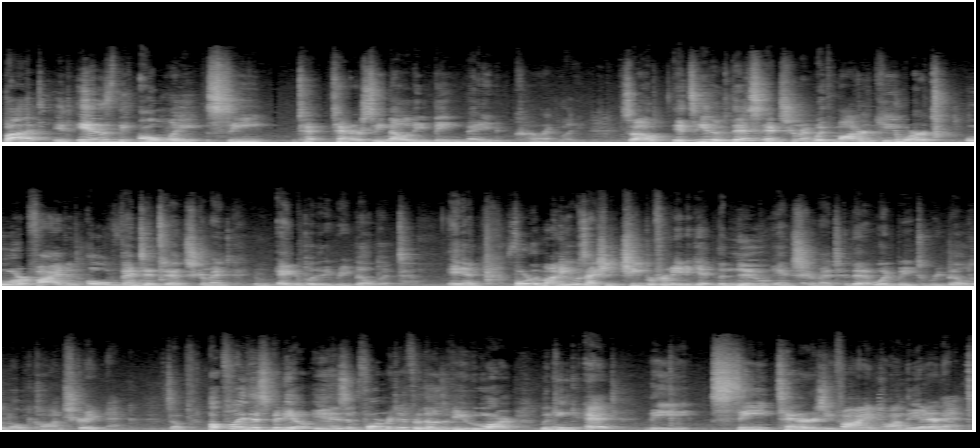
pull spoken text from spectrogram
but it is the only C tenor C melody being made currently. So it's either this instrument with modern keywork or find an old vintage instrument and completely rebuild it. And for the money, it was actually cheaper for me to get the new instrument than it would be to rebuild an old Conn straight neck. So hopefully this video is informative for those of you who are looking at the C tenors you find on the internet.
